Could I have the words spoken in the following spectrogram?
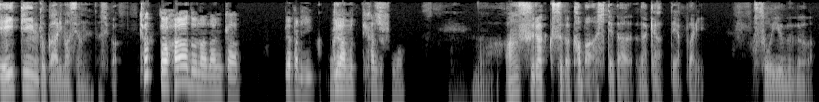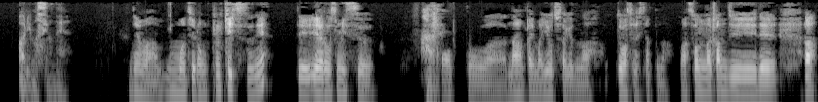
ー、18とかありますよね、確か。ちょっとハードななんか、やっぱりグラムって感じですね。アンスラックスがカバーしてただけあって、やっぱり、そういう部分はありますよね。で、まあ、もちろん、キッスね。で、エアロスミス。はい。あとは、なんか今言おうとしたけどな。ど忘れしちゃったな。まあそんな感じで、あ、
